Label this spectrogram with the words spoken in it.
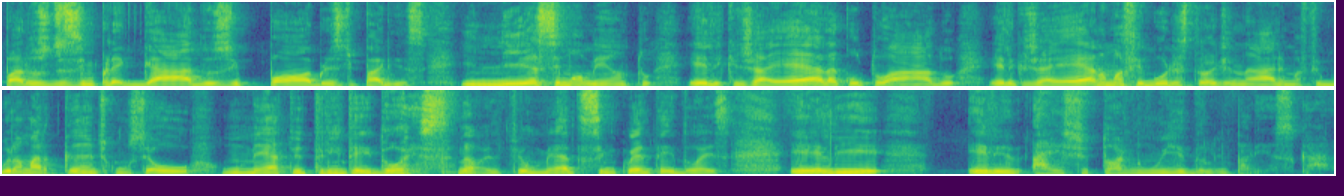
para os desempregados e pobres de Paris. E nesse momento, ele que já era cultuado, ele que já era uma figura extraordinária, uma figura marcante com seu 1,32m, não, ele tinha 1,52m, ele, ele aí se torna um ídolo em Paris, cara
